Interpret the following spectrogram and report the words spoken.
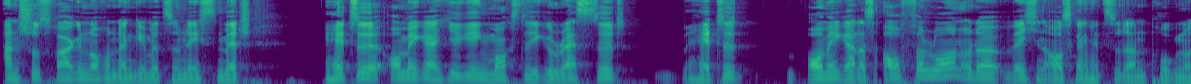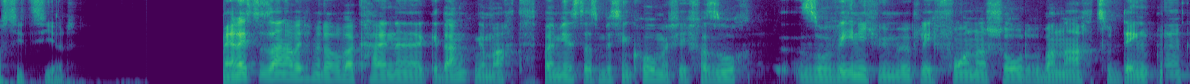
Anschlussfrage noch und dann gehen wir zum nächsten Match hätte Omega hier gegen Moxley gerestelt, hätte Omega das auch verloren oder welchen Ausgang hättest du dann prognostiziert? Um ehrlich zu sein, habe ich mir darüber keine Gedanken gemacht. Bei mir ist das ein bisschen komisch. Ich versuche so wenig wie möglich vor einer Show darüber nachzudenken,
